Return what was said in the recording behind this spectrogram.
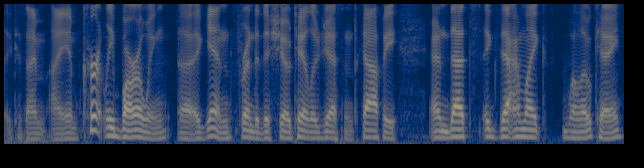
because I'm I am currently borrowing uh, again friend of the show Taylor Jessen's copy, and that's exact. I'm like, well, okay,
